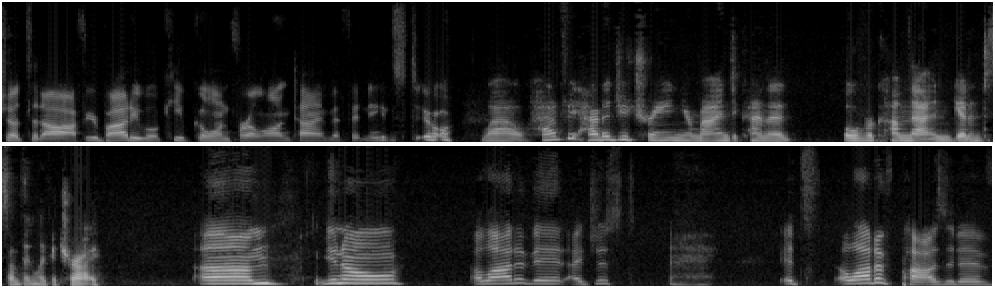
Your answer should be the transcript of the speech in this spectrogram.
shuts it off. Your body will keep going for a long time if it needs to. Wow. How did you, how did you train your mind to kind of overcome that and get into something like a try? Um, you know, a lot of it, I just, it's a lot of positive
